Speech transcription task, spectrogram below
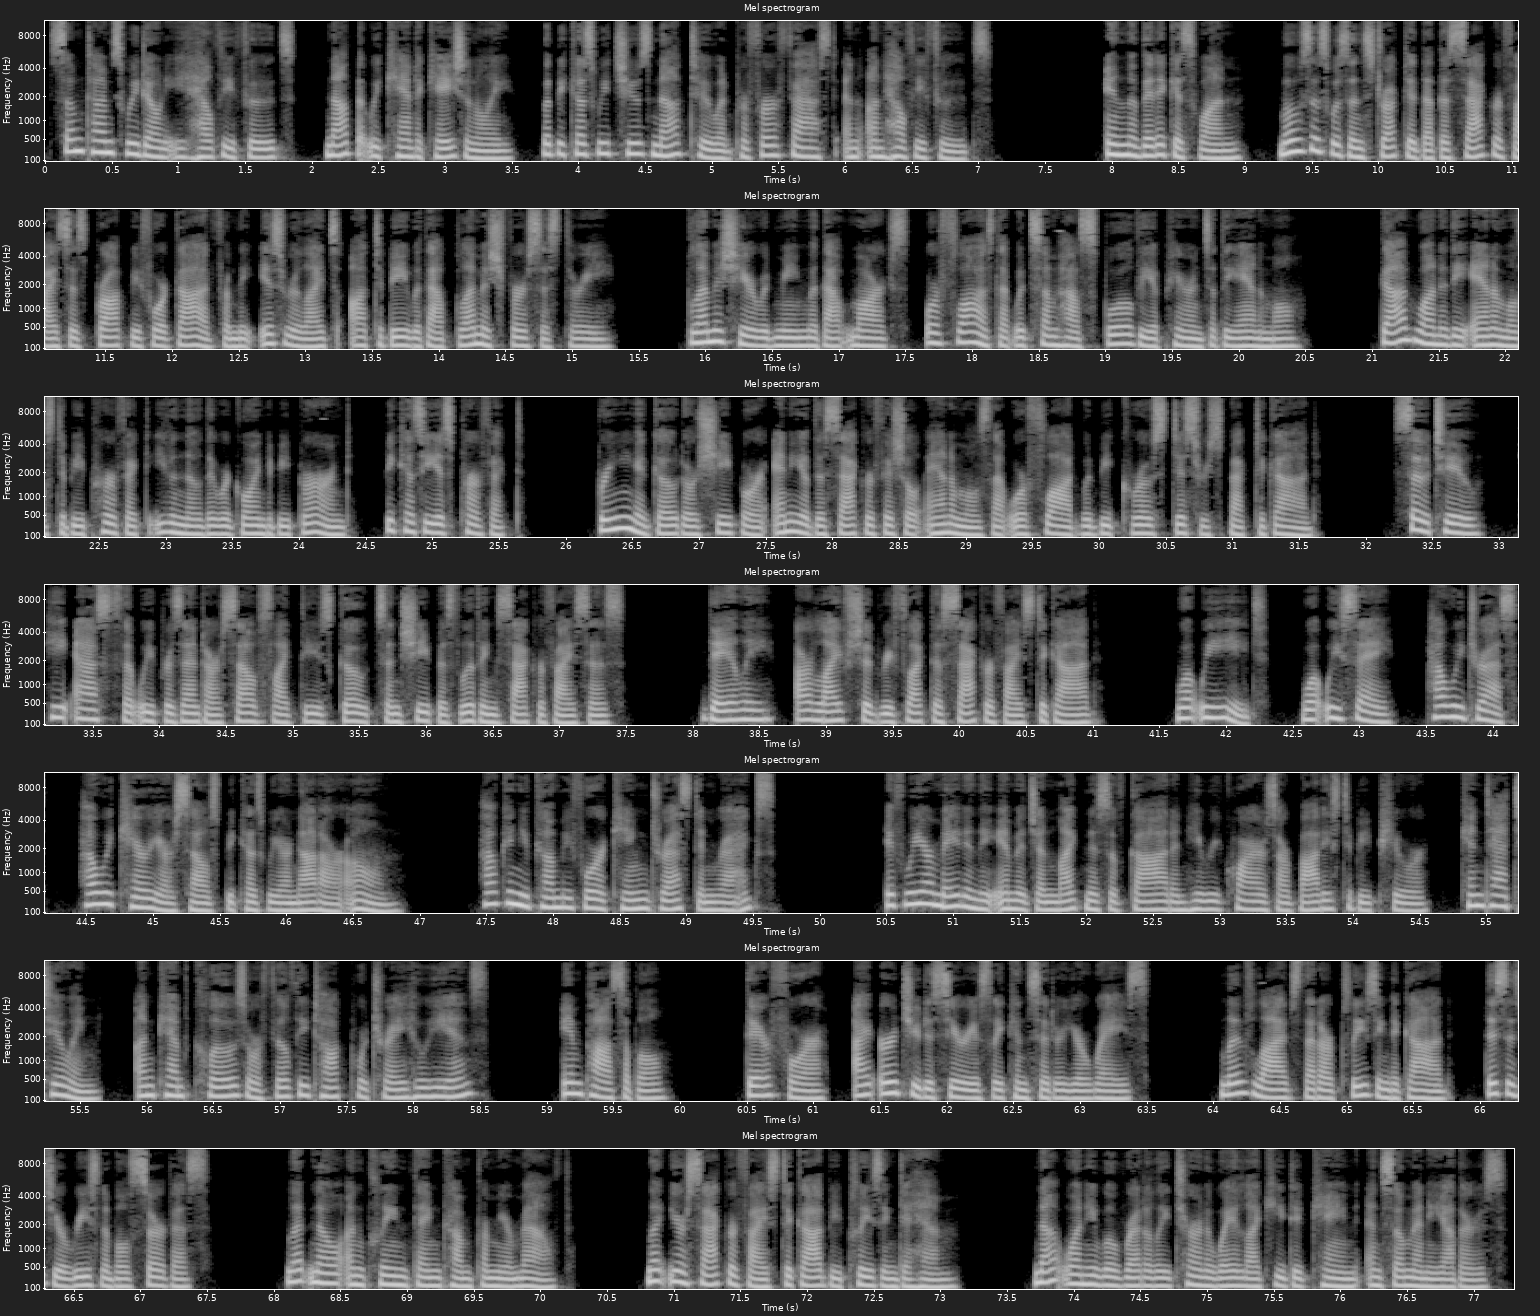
Sometimes we don't eat healthy foods, not that we can't occasionally, but because we choose not to and prefer fast and unhealthy foods. In Leviticus 1, Moses was instructed that the sacrifices brought before God from the Israelites ought to be without blemish. Verses 3. Blemish here would mean without marks, or flaws that would somehow spoil the appearance of the animal. God wanted the animals to be perfect even though they were going to be burned, because He is perfect. Bringing a goat or sheep or any of the sacrificial animals that were flawed would be gross disrespect to God. So, too, He asks that we present ourselves like these goats and sheep as living sacrifices. Daily, our life should reflect a sacrifice to God. What we eat, what we say, how we dress, how we carry ourselves because we are not our own. How can you come before a king dressed in rags? If we are made in the image and likeness of God and He requires our bodies to be pure, can tattooing, unkempt clothes, or filthy talk portray who He is? Impossible. Therefore, I urge you to seriously consider your ways. Live lives that are pleasing to God, this is your reasonable service. Let no unclean thing come from your mouth. Let your sacrifice to God be pleasing to Him. Not one He will readily turn away like He did Cain and so many others.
